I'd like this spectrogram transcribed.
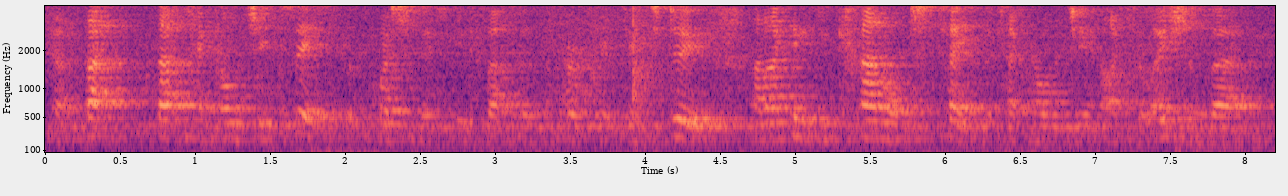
You know, that, that technology exists, but the question is, is that an appropriate thing to do? And I think you cannot take the technology in isolation there.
